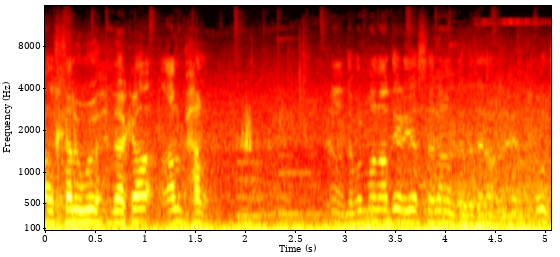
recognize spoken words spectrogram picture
الخلوي وحداك على البحر. دابا المناظر يا سلام دابا دابا هنايا خوش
